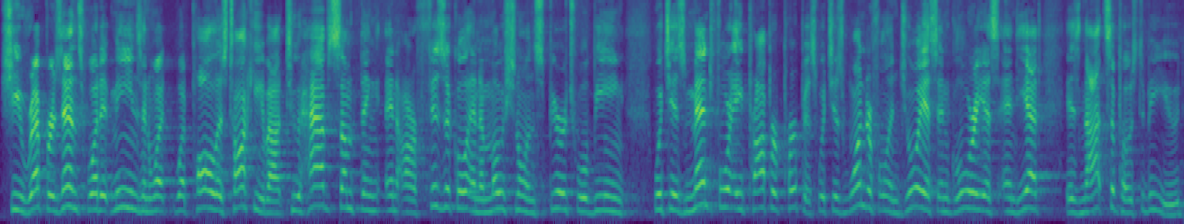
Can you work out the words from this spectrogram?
She represents what it means and what, what Paul is talking about to have something in our physical and emotional and spiritual being which is meant for a proper purpose, which is wonderful and joyous and glorious, and yet is not supposed to be used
